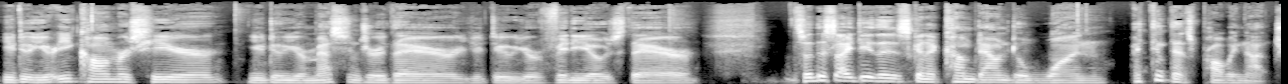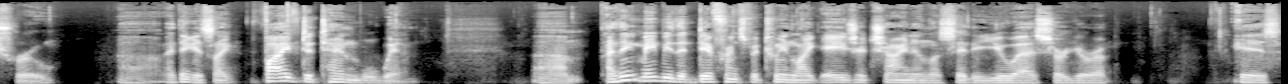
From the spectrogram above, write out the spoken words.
You do your e-commerce here, you do your messenger there, you do your videos there. So this idea that it's going to come down to one, I think that's probably not true. Uh, I think it's like five to 10 will win. Um, I think maybe the difference between like Asia, China, and let's say the US or Europe is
